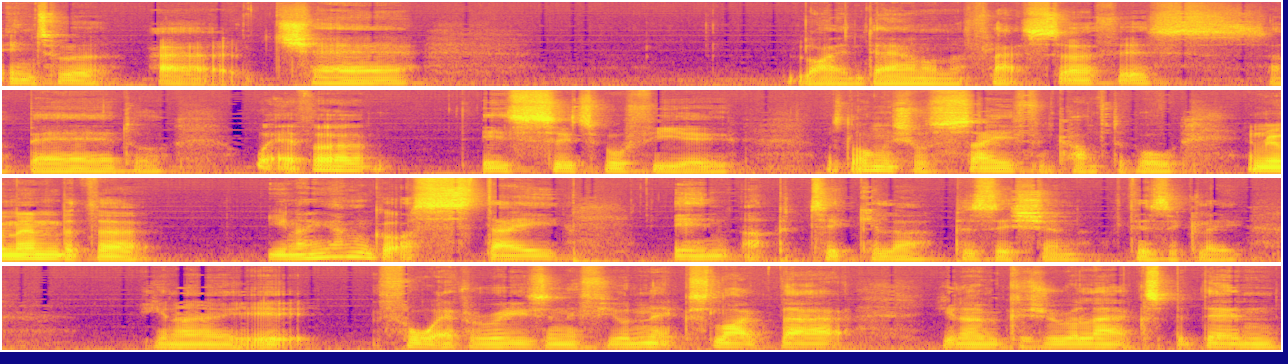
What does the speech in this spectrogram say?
into a, a chair, lying down on a flat surface, a bed, or whatever is suitable for you, as long as you're safe and comfortable. And remember that you know you haven't got to stay in a particular position physically. You know, it, for whatever reason, if your neck's like that, you know, because you're relaxed, but then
